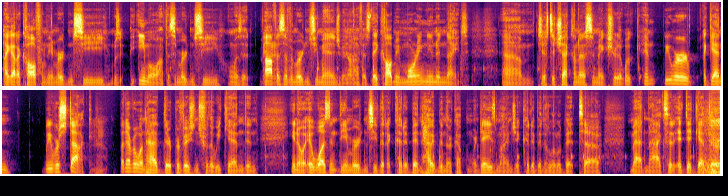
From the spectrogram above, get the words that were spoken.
I got a call from the emergency was it the EMO office, emergency what was it? Office of Emergency Management office. They called me morning, noon, and night, um, just to check on us and make sure that we and we were again we were stuck, but everyone had their provisions for the weekend, and you know it wasn't the emergency that it could have been. Had we been there a couple more days, mind you, it could have been a little bit uh, Mad Max. It, it did get there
